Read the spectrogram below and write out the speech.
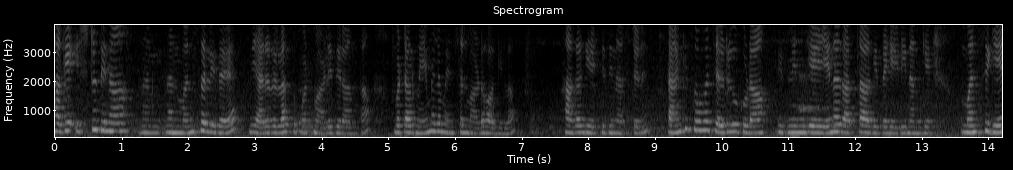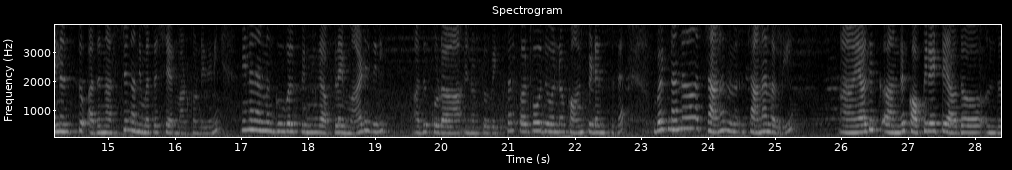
ಹಾಗೆ ಇಷ್ಟು ದಿನ ನನ್ನ ನನ್ನ ಮನಸ್ಸಲ್ಲಿದೆ ಯಾರ್ಯಾರೆಲ್ಲ ಸಪೋರ್ಟ್ ಮಾಡಿದ್ದೀರಾ ಅಂತ. ಬಟ್ ಅವ್ರ ನೇಮೆಲ್ಲ ಮೆನ್ಷನ್ ಮಾಡೋ ಹಾಗಿಲ್ಲ. ಹಾಗಾಗಿ ಹೇಳ್ತಿದ್ದೀನಿ ಅಷ್ಟೇ ಥ್ಯಾಂಕ್ ಯು ಸೋ ಮಚ್ ಎಲ್ರಿಗೂ ಕೂಡ. ಇದು ನಿಮಗೆ ಏನಾದ್ರು ಅರ್ಥ ಆಗಿದ್ರೆ ಹೇಳಿ. ನನಗೆ ಮನಸ್ಸಿಗೆ ಏನು ಅನಿಸ್ತು ಅದನ್ನು ಅಷ್ಟೇ ನಾನು ನಿಮ್ಮ ಹತ್ರ ಶೇರ್ ಮಾಡ್ಕೊಂಡಿದ್ದೀನಿ. ಇನ್ನು ನಾನು ಗೂಗಲ್ ಪಿನ್ಗೆ ಅಪ್ಲೈ ಮಾಡಿದ್ದೀನಿ. ಅದು ಕೂಡ ಇನ್ನೊಂದು ಟು ವೀಕ್ಸಲ್ಲಿ ಬರ್ಬೋದು ಅನ್ನೋ ಕಾನ್ಫಿಡೆನ್ಸ್ ಇದೆ. ಬಟ್ ನನ್ನ ಚಾನಲ್ ಚಾನಲಲ್ಲಿ ಯಾವುದಕ್ಕೆ ಅಂದರೆ ಕಾಪಿರೈಟ್ ಯಾವುದೋ ಒಂದು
